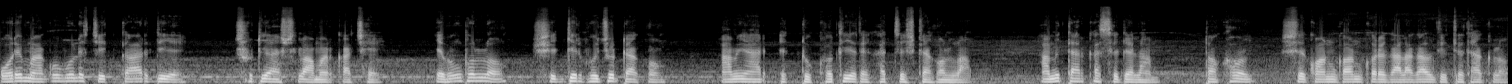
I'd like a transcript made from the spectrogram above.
ওরে মাগো বলে চিৎকার দিয়ে ছুটে আসলো আমার কাছে এবং বলল, শিগগির হুজুর ডাকো। আমি আর একটু খতিয়ে দেখার চেষ্টা করলাম। আমি তার কাছে গেলাম। তখন সে গন গন করে গালাগাল দিতে থাকল।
